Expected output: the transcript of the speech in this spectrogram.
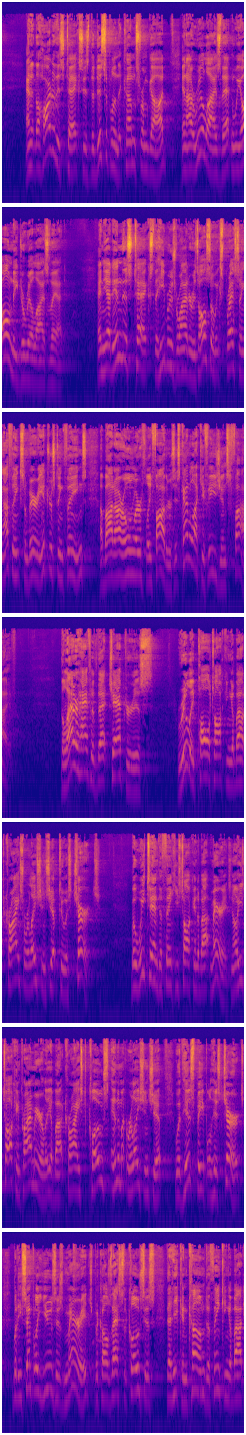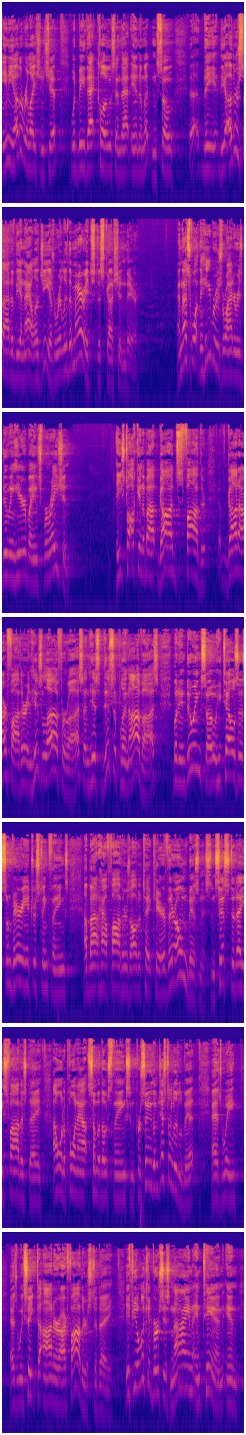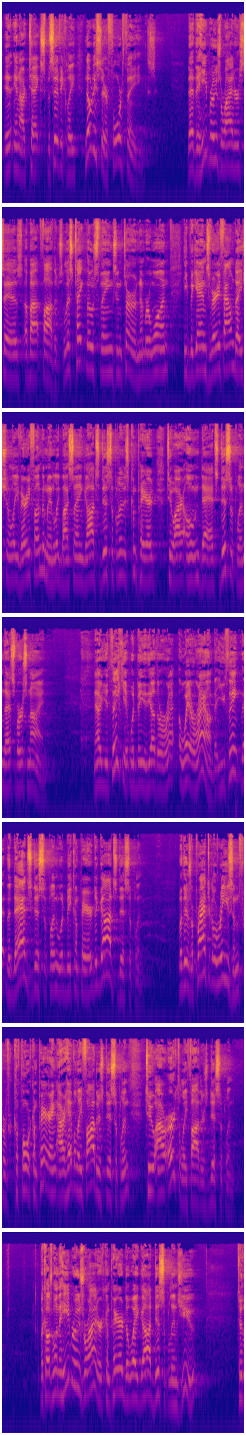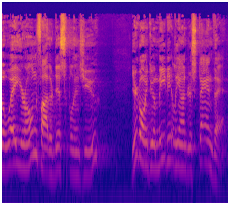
And at the heart of this text is the discipline that comes from God, and I realize that, and we all need to realize that. And yet, in this text, the Hebrews writer is also expressing, I think, some very interesting things about our own earthly fathers. It's kind of like Ephesians 5. The latter half of that chapter is really Paul talking about Christ's relationship to his church. But we tend to think he's talking about marriage. No, he's talking primarily about Christ's close, intimate relationship with his people, his church, but he simply uses marriage because that's the closest that he can come to thinking about any other relationship would be that close and that intimate. And so uh, the, the other side of the analogy is really the marriage discussion there. And that's what the Hebrews writer is doing here by inspiration. He's talking about God's Father, God our Father, and His love for us and His discipline of us. But in doing so, He tells us some very interesting things about how fathers ought to take care of their own business. And since today's Father's Day, I want to point out some of those things and pursue them just a little bit as we, as we seek to honor our fathers today. If you look at verses 9 and 10 in, in, in our text specifically, notice there are four things that the Hebrews writer says about fathers. Let's take those things in turn. Number one, he begins very foundationally, very fundamentally by saying God's discipline is compared to our own dad's discipline. That's verse 9. Now, you'd think it would be the other way around, that you think that the dad's discipline would be compared to God's discipline. But there's a practical reason for, for comparing our Heavenly Father's discipline to our earthly Father's discipline. Because when the Hebrews writer compared the way God disciplines you to the way your own father disciplines you, you're going to immediately understand that.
